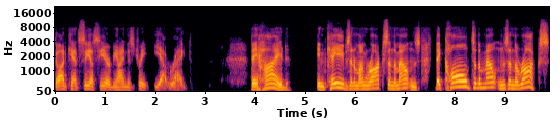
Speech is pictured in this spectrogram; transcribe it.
God can't see us here behind this tree. Yeah, right. They hide in caves and among rocks and the mountains. They called to the mountains and the rocks,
